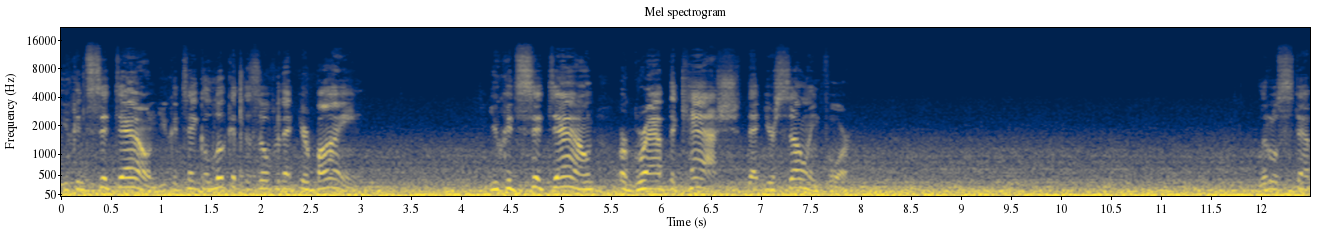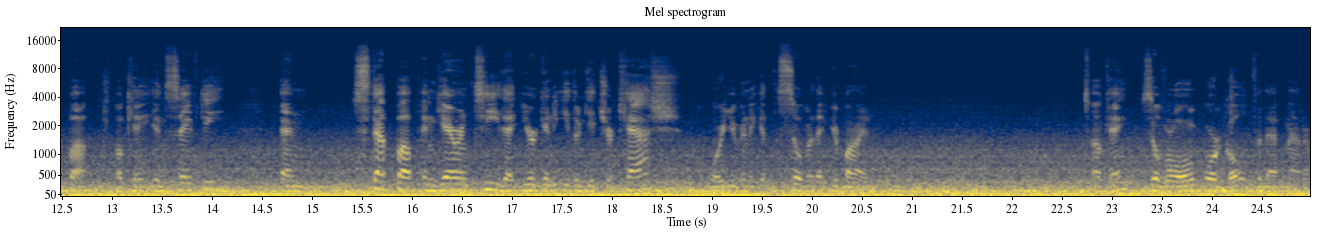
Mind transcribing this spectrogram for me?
You can sit down. You can take a look at the silver that you're buying. You could sit down or grab the cash that you're selling for. Little step up, okay, in safety and step up and guarantee that you're going to either get your cash or you're going to get the silver that you're buying. Okay, silver or, or gold for that matter.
